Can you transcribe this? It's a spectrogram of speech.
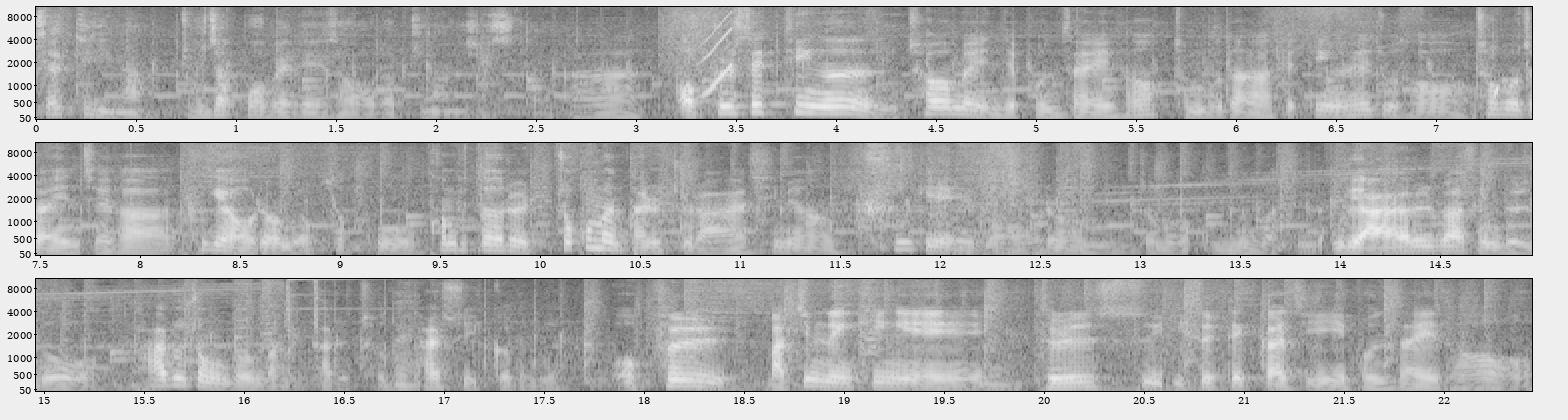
세팅이나 조작법에 대해서 어렵진 않으셨을까요? 아, 어플 세팅은 처음에 이제 본사에서 전부 다 세팅을 해줘서 초보자인 제가 크게 어려움이 없었고 컴퓨터를 조금만 다룰 줄 아시면 크게 뭐 어려운 점은 없는 것 같습니다. 우리 알바생들도 하루 정도만 가르쳐도 네. 할 수 있거든요. 어플 맛집 랭킹에 네. 들수 있을 때까지 본사에서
